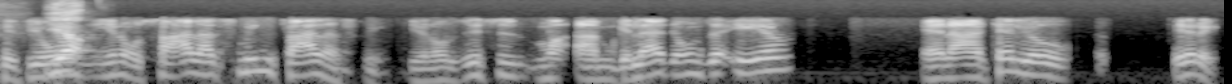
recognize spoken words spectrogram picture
if you want, you know, silence me, silence me. You know, this is my, I'm glad on the air, and I tell you, Erick,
